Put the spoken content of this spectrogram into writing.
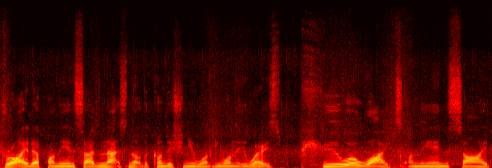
dried up on the inside. And that's not the condition you want. You want it where it's pure white on the inside.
